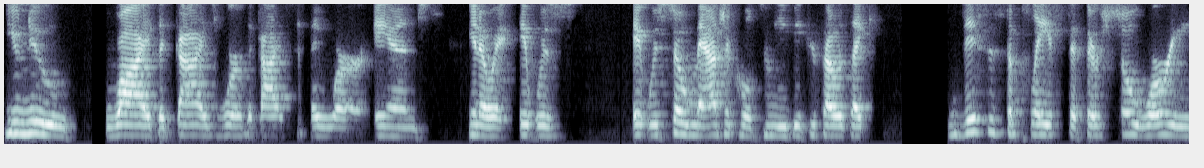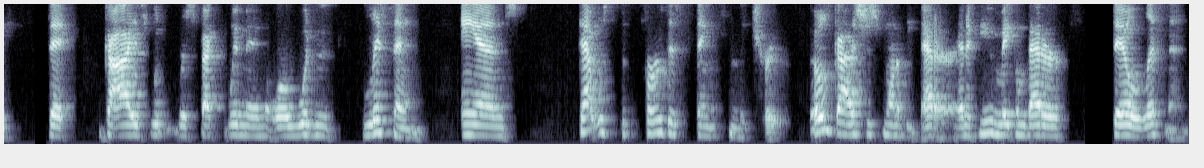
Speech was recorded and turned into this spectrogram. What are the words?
you knew why the guys were the guys that they were. And, you know, it, it was it was so magical to me because I was like, this is the place that they're so worried that guys wouldn't respect women or wouldn't listen. And that was the furthest thing from the truth. Those guys just want to be better. And if you make them better, they'll listen.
